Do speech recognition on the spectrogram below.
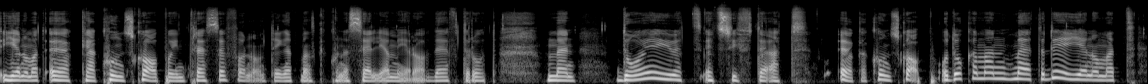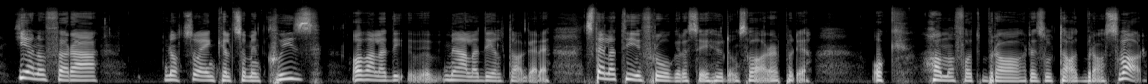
genom att öka kunskap och intresse för någonting, att man ska kunna sälja mer av det efteråt. Men då är ju ett, ett syfte att öka kunskap. Och då kan man mäta det genom att genomföra något så enkelt som en quiz av alla, med alla deltagare. Ställa tio frågor och se hur de svarar på det. Och har man fått bra resultat, bra svar,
